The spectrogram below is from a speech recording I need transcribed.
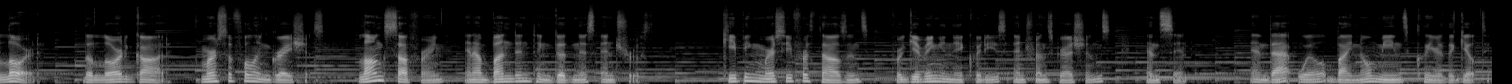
Lord, the Lord God, merciful and gracious long suffering, and abundant in goodness and truth, keeping mercy for thousands, forgiving iniquities and transgressions and sin, and that will by no means clear the guilty.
